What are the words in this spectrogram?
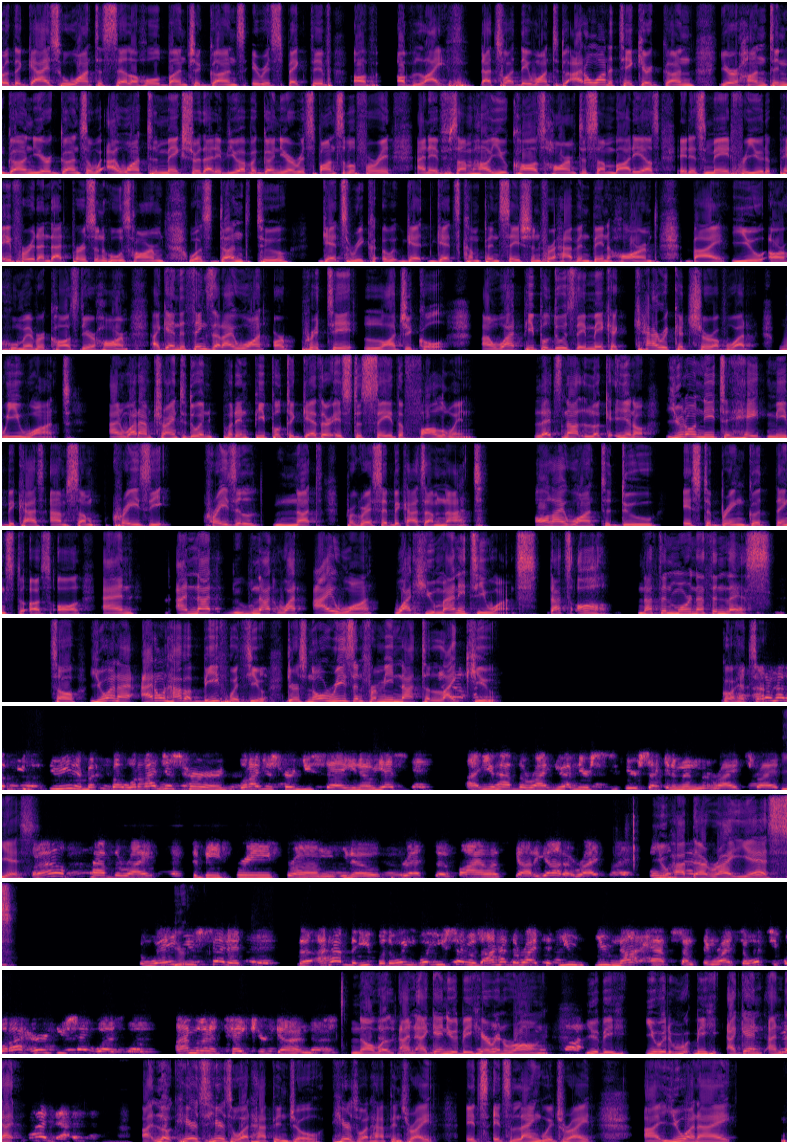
for the guys who want to sell a whole bunch of guns, irrespective of, of life. That's what they want to do. I don't want to take your gun, your hunting gun, your guns away. I want to make sure that if you have a gun, you're responsible for it. And if somehow you cause harm to somebody else, it is made for you to pay for it. And that person whose harm was done to gets rec- get gets compensation for having been harmed by you or whomever caused their harm. Again, the things that I want are pretty logical. And what people do is they make a caricature of what we want. And what I'm trying to do in putting people together is to say the following. Let's not look, you know, you don't need to hate me because I'm some crazy, crazy nut progressive because I'm not. All I want to do is to bring good things to us all. And and not not what I want, what humanity wants. That's all. Nothing more, nothing less. So you and I, I don't have a beef with you. There's no reason for me not to like you. Go ahead, sir. I don't have a beef with you either, but but what I just heard, what I just heard you say, you know, yes, uh, you have the right, you have your your Second Amendment rights, right? Yes. But I also have the right to be free from, you know, threats of violence, yada yada, right? Well, you have that right, yes. The way You're, you said it, the, I have the, but the way what you said was I have the right that you you not have something, right? So what you, what I heard you say was I'm going to take your guns. No, well, and again, you'd be hearing wrong. You'd be you would be again, and that. Uh, look, here's here's what happened, Joe. Here's what happens, right? It's it's language, right? Uh, you and I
